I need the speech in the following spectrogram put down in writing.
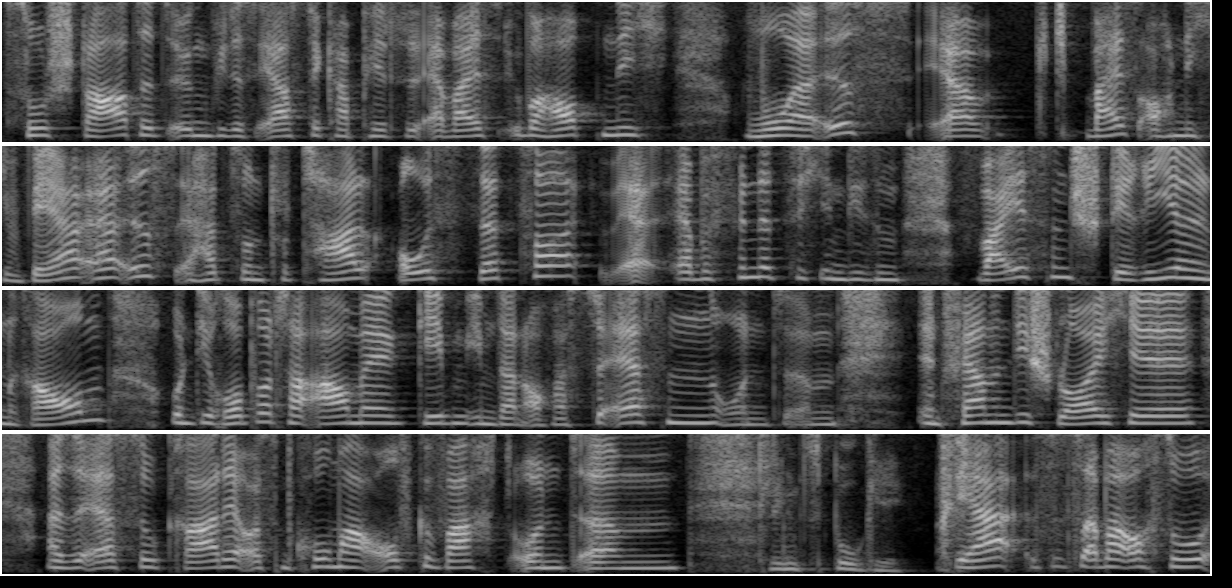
so startet irgendwie das erste Kapitel. Er weiß überhaupt nicht, wo er ist. Er weiß auch nicht, wer er ist. Er hat so einen total Aussetzer. Er, er befindet sich in diesem weißen, sterilen Raum und die Roboterarme geben ihm dann auch was zu essen und ähm, entfernen die Schläuche. Also er ist so gerade aus dem Koma aufgewacht und ähm, Klingt spooky. ja, es ist aber auch so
